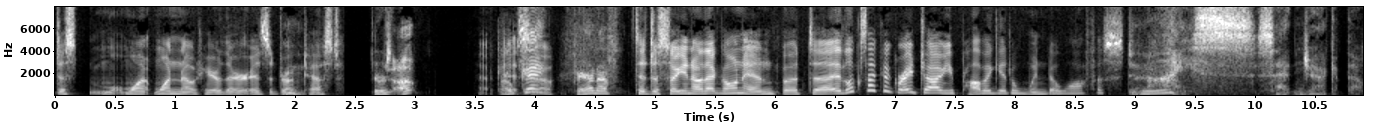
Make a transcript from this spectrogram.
Just one, one note here there is a drug test. There's oh, Okay, okay. so Fair enough. to just so you know that going in, but uh, it looks like a great job. You probably get a window office too. Nice satin jacket, though.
